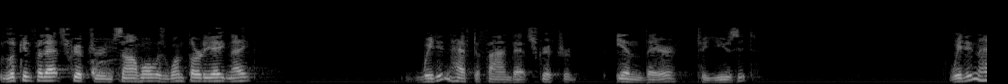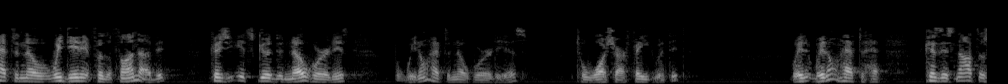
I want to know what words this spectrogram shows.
Looking for that scripture in Psalm, what was 138 and 8? We didn't have to find that scripture in there to use it. We didn't have to know. We did it for the fun of it because it's good to know where it is, but we don't have to know where it is to wash our feet with it. We, we don't have to have because it's not the,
